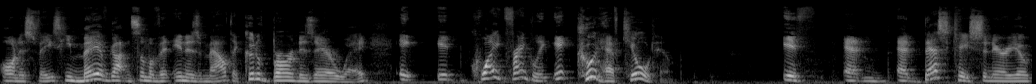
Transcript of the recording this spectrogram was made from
on his face. He may have gotten some of it in his mouth. It could have burned his airway. It, it quite frankly, it could have killed him. If at at best case scenario,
